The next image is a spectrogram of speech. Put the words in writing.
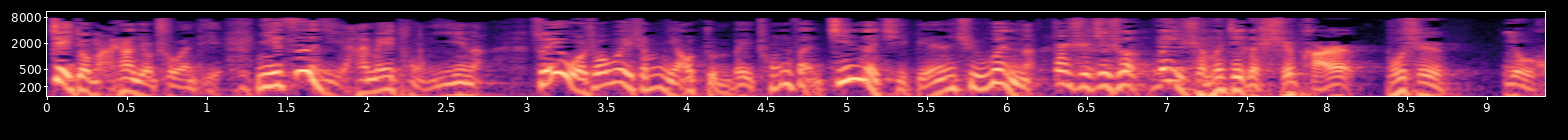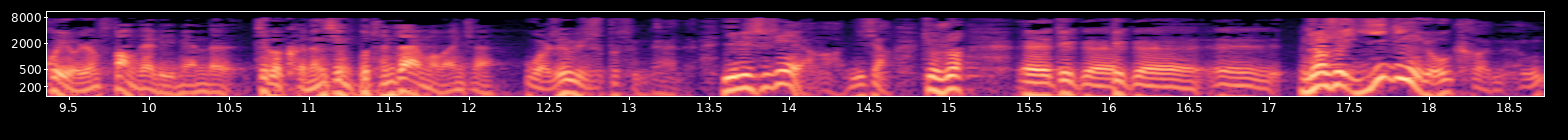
这就马上就出问题，你自己还没统一呢。所以我说，为什么你要准备充分，经得起别人去问呢？但是就说为什么这个石牌不是？有会有人放在里面的这个可能性不存在吗？完全，我认为是不存在的，因为是这样啊，你想，就是说，呃，这个这个呃，你要说一定有可能。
